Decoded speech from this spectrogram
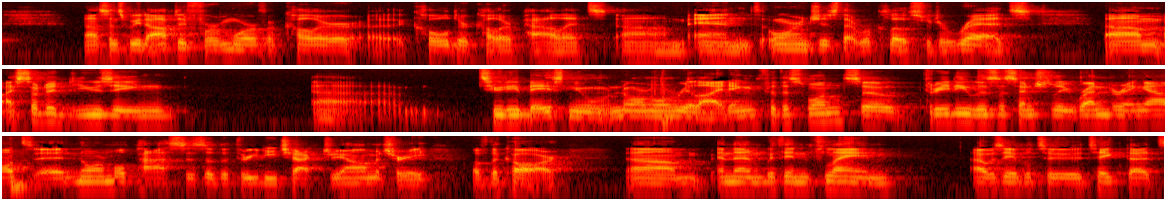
uh, since we'd opted for more of a color, uh, colder color palette um, and oranges that were closer to reds, um, I started using uh, 2D based new normal relighting for this one. So 3D was essentially rendering out uh, normal passes of the 3D track geometry of the car. Um, and then within Flame, I was able to take that,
